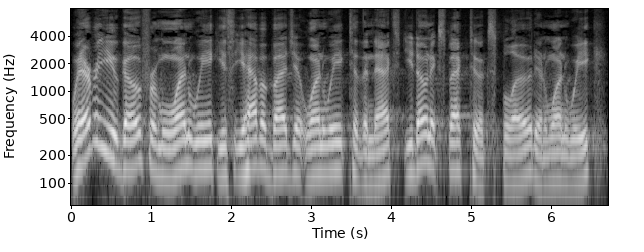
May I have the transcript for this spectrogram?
whenever you go from one week, you, you have a budget one week to the next, you don't expect to explode in one week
